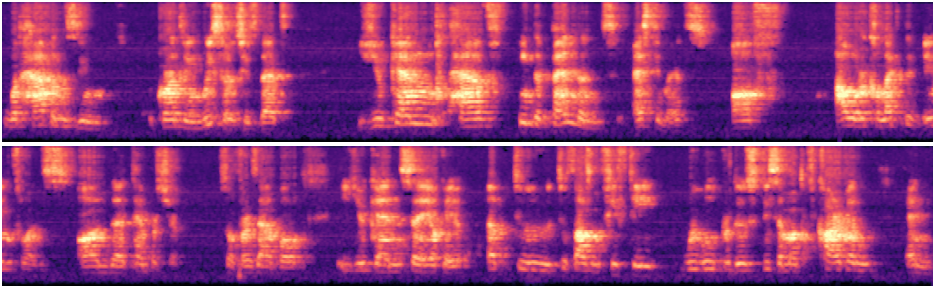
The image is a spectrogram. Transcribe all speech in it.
what happens in currently in research is that you can have independent estimates of our collective influence on the temperature. So, for example, you can say, okay, up to 2050, we will produce this amount of carbon and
